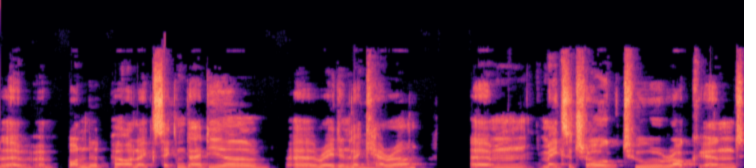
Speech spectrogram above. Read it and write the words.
uh, bonded per or like second ideal uh, radiant, mm-hmm. like Kara, um, makes a joke to Rock, and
